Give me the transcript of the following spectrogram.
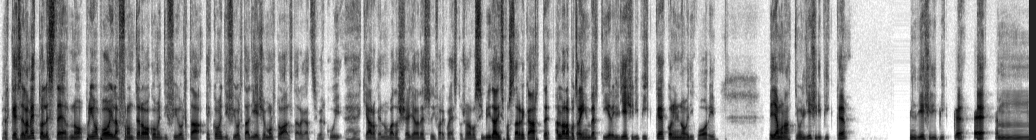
Perché se la metto all'esterno, prima o poi l'affronterò come difficoltà. E come difficoltà 10 è molto alta, ragazzi, per cui eh, è chiaro che non vado a scegliere adesso di fare questo, c'ho la possibilità di spostare le carte, allora potrei invertire il 10 di picche con il 9 di cuori. Vediamo un attimo, il 10 di picche il 10 di picche è um,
